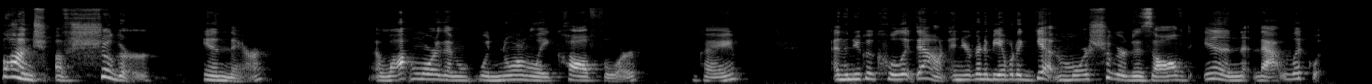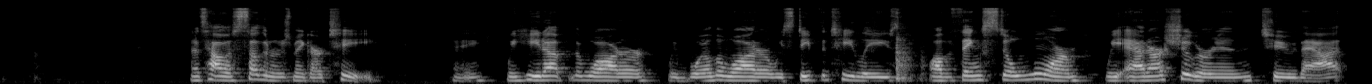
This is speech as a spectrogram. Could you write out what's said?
bunch of sugar in there, a lot more than would normally call for. Okay. And then you could cool it down and you're going to be able to get more sugar dissolved in that liquid. That's how us Southerners make our tea. Okay. We heat up the water, we boil the water, we steep the tea leaves. While the thing's still warm, we add our sugar into that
